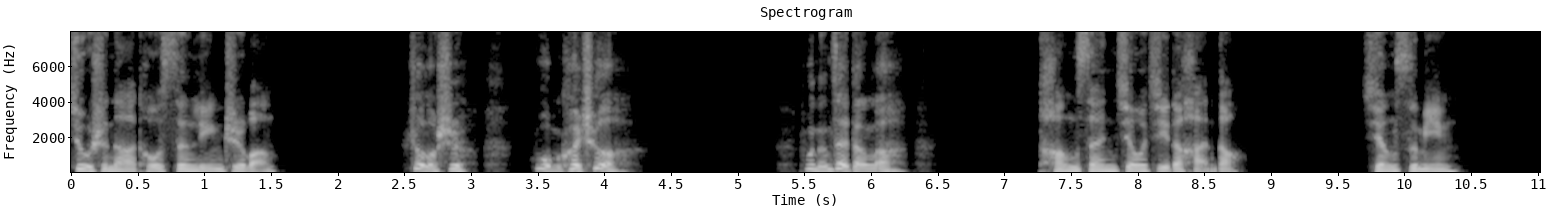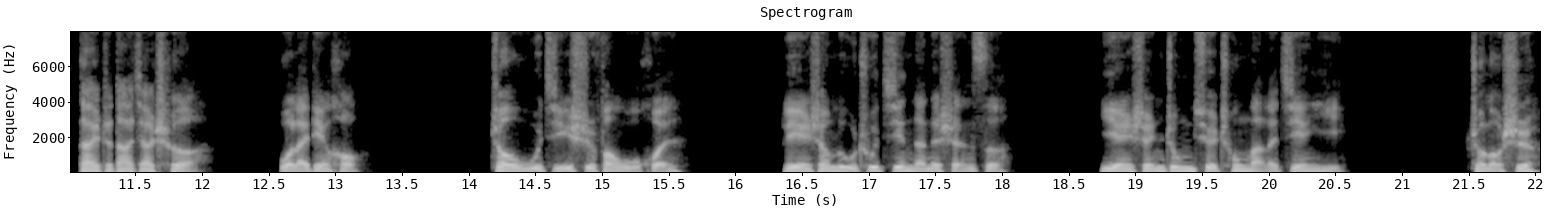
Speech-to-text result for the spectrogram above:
就是那头森林之王，赵老师，我们快撤，不能再等了！唐三焦急的喊道。江思明，带着大家撤，我来殿后。赵无极释放武魂，脸上露出艰难的神色，眼神中却充满了坚毅。赵老师，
